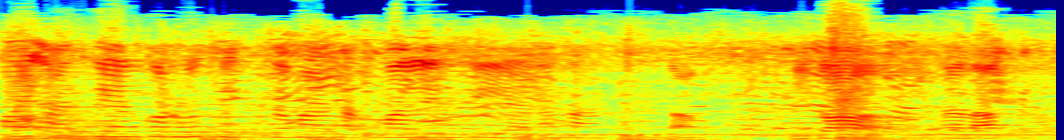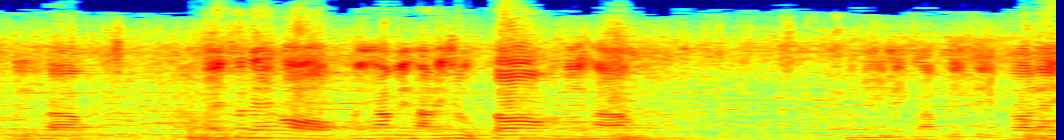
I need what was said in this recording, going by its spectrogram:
ป้ายอาเซียนก็รู้สึกจะมาจากมาเลเซียนะคะ ครับนี่ก็น่ารักนะครับอ่าได้แสดงออกนะครับในทางที่ถูกต้องนะครับ วันนี้นะครับเด็กๆก็ได้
